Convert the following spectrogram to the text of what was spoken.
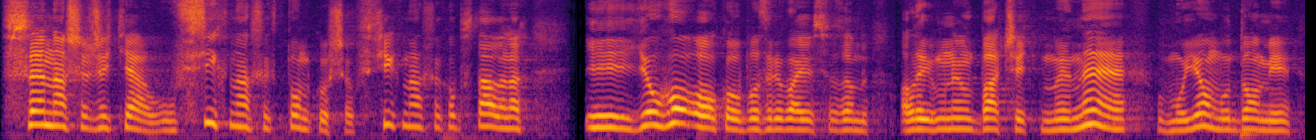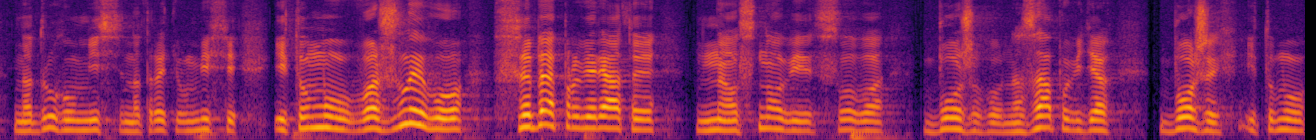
все наше життя у всіх наших тонкощах, у всіх наших обставинах. І його око обозріває всю землю, але він бачить мене в моєму домі на другому місці, на третьому місці. І тому важливо себе провіряти на основі Слова Божого, на заповідях Божих. І тому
